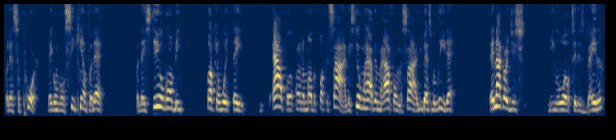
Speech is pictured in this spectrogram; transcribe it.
for that support. They're gonna go seek him for that. But they still gonna be fucking with they alpha on the motherfucking side. They still gonna have them alpha on the side. You best believe that. They're not gonna just be loyal to this beta.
